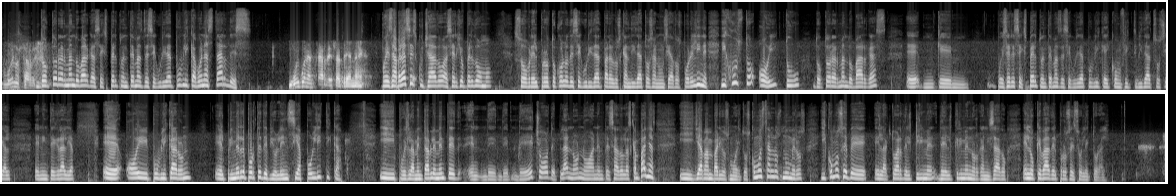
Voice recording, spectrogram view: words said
Buenas tardes. Doctor Armando Vargas, experto en temas de seguridad pública. Buenas tardes. Muy buenas tardes, Adriana. Pues habrás escuchado a Sergio Perdomo sobre el protocolo de seguridad para los candidatos anunciados por el INE. Y justo hoy tú, doctor Armando Vargas, eh, que pues eres experto en temas de seguridad pública y conflictividad social en Integralia, eh, hoy publicaron el primer reporte de violencia política. Y pues lamentablemente, de, hecho, de plano, no han empezado las campañas y ya van varios muertos. ¿Cómo están los números y cómo se ve el actuar del crimen, del crimen organizado en lo que va del proceso electoral?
